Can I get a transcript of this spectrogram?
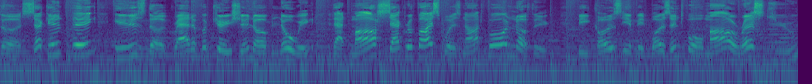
The second thing is the gratification of knowing that my sacrifice was not for nothing. Because if it wasn't for my rescue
